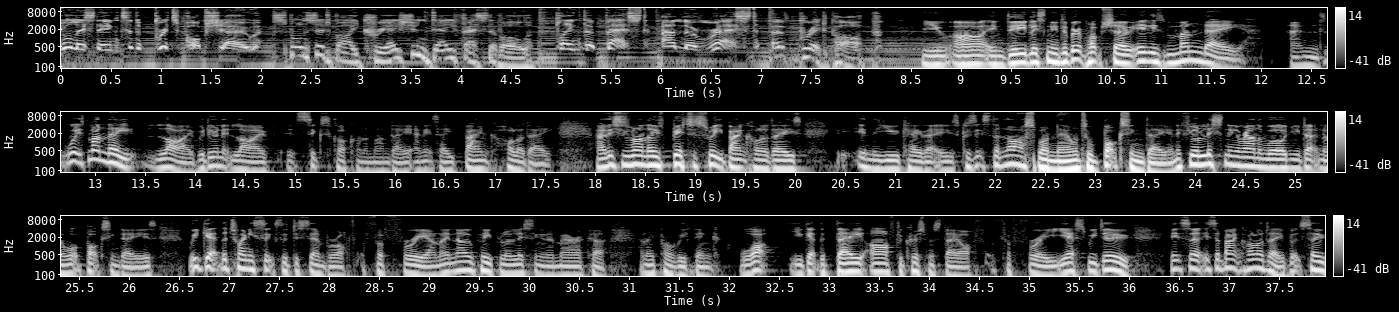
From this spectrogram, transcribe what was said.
You're listening to the Britpop Show, sponsored by Creation Day Festival, playing the best and the rest of Britpop. You are indeed listening to the Britpop Show. It is Monday, and well, it's Monday live. We're doing it live. It's six o'clock on a Monday, and it's a bank holiday. And this is one of those bittersweet bank holidays in the UK, that is, because it's the last one now until Boxing Day. And if you're listening around the world and you don't know what Boxing Day is, we get the 26th of December off for free. And I know people are listening in America, and they probably think, what? You get the day after Christmas Day off for free? Yes, we do. It's a it's a bank holiday, but so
